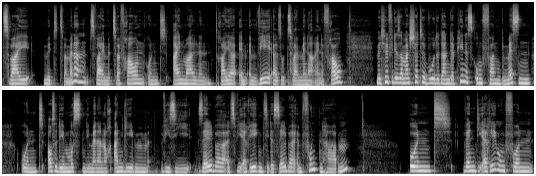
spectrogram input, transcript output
zwei mit zwei Männern, zwei mit zwei Frauen und einmal einen Dreier MMW, also zwei Männer, eine Frau. Mit Hilfe dieser Manschette wurde dann der Penisumfang gemessen und außerdem mussten die Männer noch angeben, wie sie selber, als wie erregend sie das selber empfunden haben. Und wenn die Erregung von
